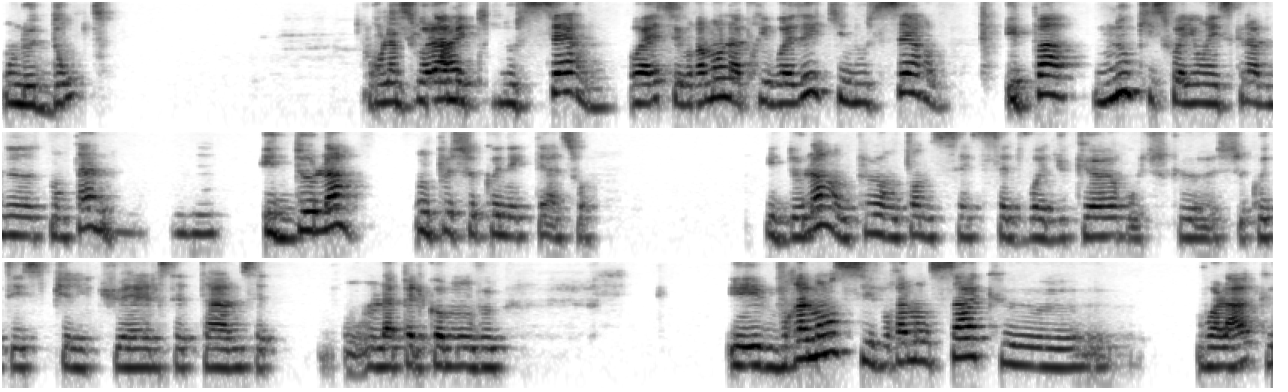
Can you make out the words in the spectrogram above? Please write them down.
on le dompte pour qu'il soit là, mais qui nous servent. Ouais, c'est vraiment l'apprivoiser, qui nous servent et pas nous qui soyons esclaves de notre mental. Mm-hmm. Et de là, on peut se connecter à soi. Et de là, on peut entendre cette, voix du cœur ou ce, que, ce côté spirituel, cette âme, cette, on l'appelle comme on veut. Et vraiment, c'est vraiment ça que, voilà, que,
